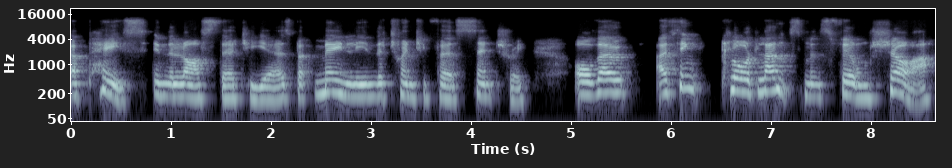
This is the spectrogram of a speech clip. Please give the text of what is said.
apace in the last 30 years, but mainly in the 21st century. Although I think Claude Lanzmann's film Shoah,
